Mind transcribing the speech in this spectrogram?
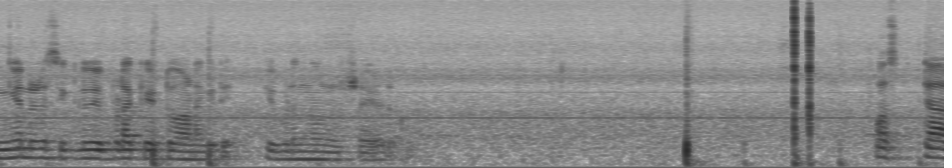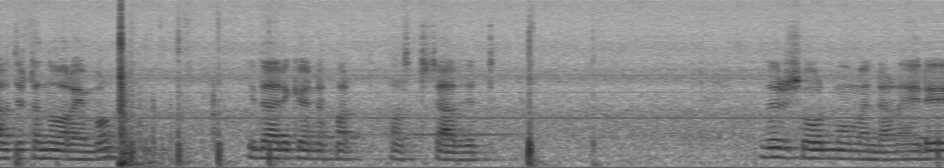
ഇങ്ങനൊരു സിഗ്നൽ ഇവിടെ കിട്ടുവാണെങ്കിൽ ഇവിടെ നിന്ന് ട്രേഡ് എടുക്കും. ഫസ്റ്റ് ടാർജറ്റ് എന്ന് പറയുമ്പോൾ ഇതായിരിക്കും എന്റെ ഫസ്റ്റ് ടാർജറ്റ് ഇതൊരു ഷോർട്ട് മൂവ്മെന്റ് ആണ്. ഒരു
